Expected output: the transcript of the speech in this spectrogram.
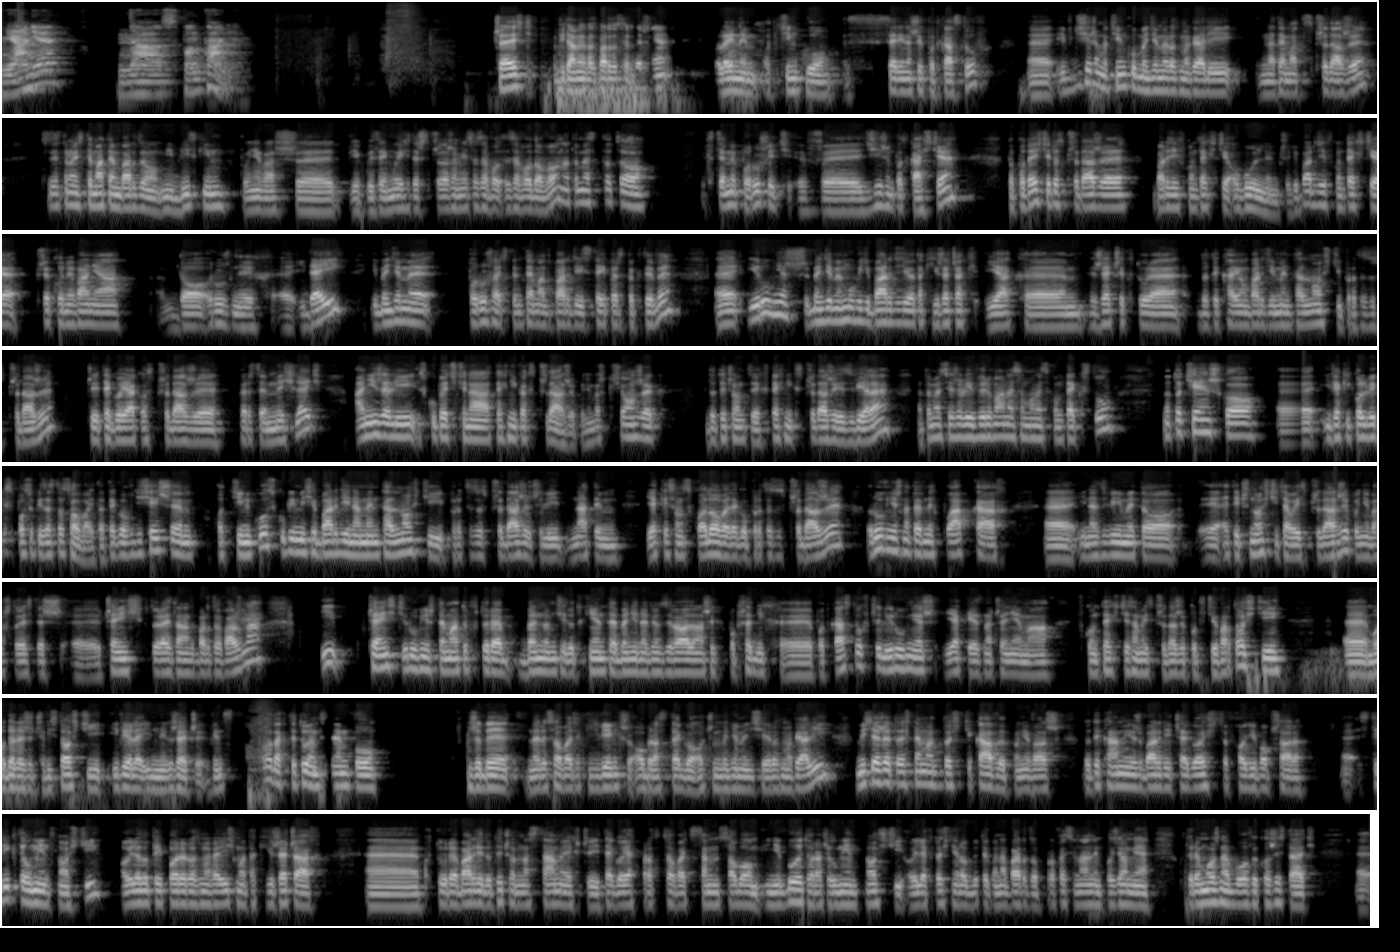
zmianie na spontanie. Cześć, witamy Was bardzo serdecznie w kolejnym odcinku z serii naszych podcastów. E, I w dzisiejszym odcinku będziemy rozmawiali na temat sprzedaży. Z jednej strony jest tematem bardzo mi bliskim, ponieważ e, jakby zajmuję się też sprzedażą nieco zawodowo, natomiast to, co chcemy poruszyć w dzisiejszym podcaście, to podejście do sprzedaży bardziej w kontekście ogólnym, czyli bardziej w kontekście przekonywania do różnych e, idei i będziemy poruszać ten temat bardziej z tej perspektywy. E, I również będziemy mówić bardziej o takich rzeczach, jak e, rzeczy, które dotykają bardziej mentalności procesu sprzedaży, czyli tego, jak o sprzedaży per se myśleć, aniżeli skupiać się na technikach sprzedaży, ponieważ książek dotyczących technik sprzedaży jest wiele, natomiast jeżeli wyrwane są one z kontekstu, no to ciężko e, i w jakikolwiek sposób je zastosować. Dlatego w dzisiejszym odcinku skupimy się bardziej na mentalności procesu sprzedaży, czyli na tym, jakie są składowe tego procesu sprzedaży, również na pewnych pułapkach e, i nazwijmy to e, etyczności całej sprzedaży, ponieważ to jest też część, która jest dla nas bardzo ważna i część również tematów, które będą dzisiaj dotknięte, będzie nawiązywała do naszych poprzednich podcastów, czyli również jakie znaczenie ma w kontekście samej sprzedaży poczucie wartości, modele rzeczywistości i wiele innych rzeczy. Więc to tak tytułem wstępu, żeby narysować jakiś większy obraz tego, o czym będziemy dzisiaj rozmawiali. Myślę, że to jest temat dość ciekawy, ponieważ dotykamy już bardziej czegoś, co wchodzi w obszar e, stricte umiejętności. O ile do tej pory rozmawialiśmy o takich rzeczach, e, które bardziej dotyczą nas samych, czyli tego, jak pracować z samym sobą, i nie były to raczej umiejętności, o ile ktoś nie robił tego na bardzo profesjonalnym poziomie, które można było wykorzystać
